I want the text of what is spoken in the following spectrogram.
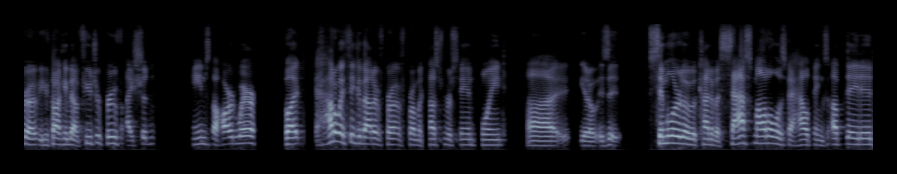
you're talking about future-proof, I shouldn't the hardware, but how do I think about it from, from a customer standpoint? Uh, you know, is it similar to a kind of a SaaS model as to how things updated?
